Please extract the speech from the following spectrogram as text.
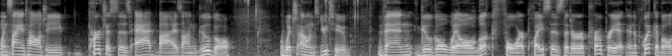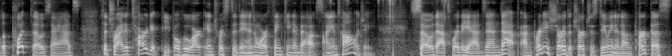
when Scientology purchases ad buys on Google, which owns YouTube, then Google will look for places that are appropriate and applicable to put those ads to try to target people who are interested in or thinking about Scientology. So that's where the ads end up. I'm pretty sure the church is doing it on purpose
